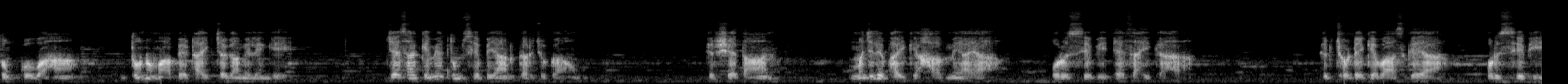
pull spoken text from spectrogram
तुमको वहाँ दोनों माँ बेटा एक जगह मिलेंगे, जैसा कि मैं तुमसे बयान कर चुका हूँ। फिर शैतान मंजले भाई के ख्वाब में आया और उससे भी ऐसा ही कहा। फिर छोटे के पास गया और उससे भी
